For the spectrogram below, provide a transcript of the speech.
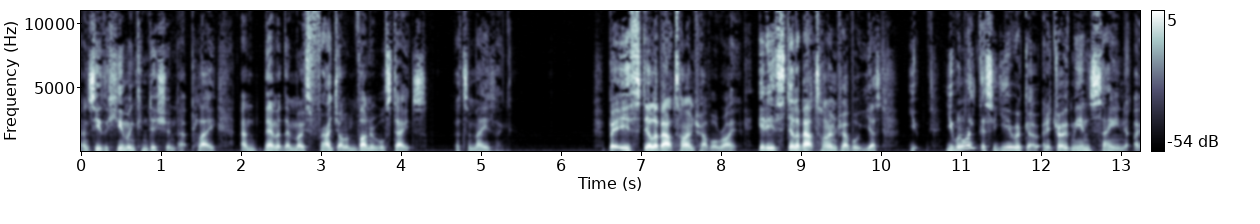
and see the human condition at play and them at their most fragile and vulnerable states. That's amazing. But it is still about time travel, right? It is still about time travel. Yes, you you were like this a year ago, and it drove me insane. I,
